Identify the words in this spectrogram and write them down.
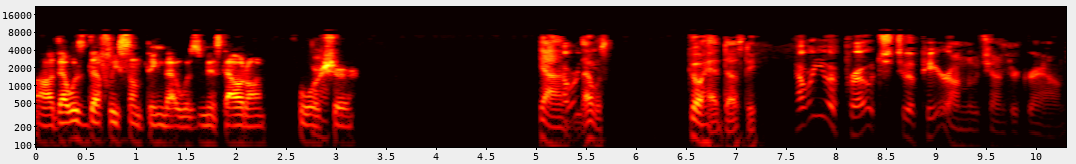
uh, that was definitely something that was missed out on for yeah. sure. Yeah, that you, was. Go ahead, Dusty. How were you approached to appear on Lucha Underground?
